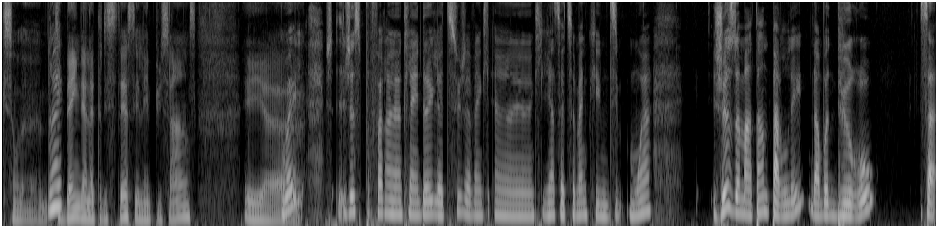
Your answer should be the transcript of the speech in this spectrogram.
qui, sont euh, qui baignent dans la tristesse et l'impuissance. Et euh, Oui, juste pour faire un clin d'œil là-dessus, j'avais un client cette semaine qui me dit, moi, juste de m'entendre parler dans votre bureau, ça,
